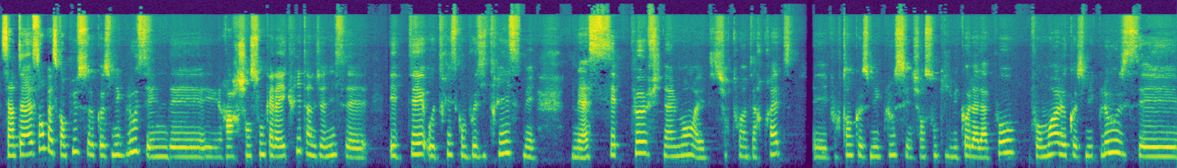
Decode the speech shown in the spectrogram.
C'est intéressant parce qu'en plus, Cosmic Blues, c'est une des rares chansons qu'elle a écrites. Hein. Janis était autrice-compositrice, mais mais assez peu finalement. Elle était surtout interprète. Et pourtant, Cosmic Blues, c'est une chanson qui lui colle à la peau. Pour moi, le Cosmic Blues, c'est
